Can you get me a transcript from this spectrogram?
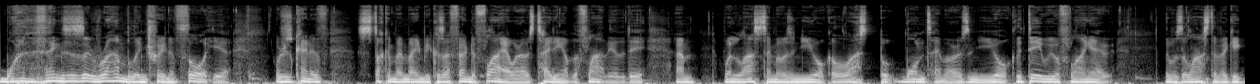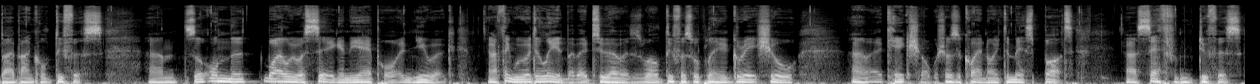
one of the things is a rambling train of thought here, which is kind of stuck in my mind because I found a flyer when I was tidying up the flat the other day. Um, when last time I was in New York, or the last but one time I was in New York, the day we were flying out, there was the last ever gig by a band called Dufus. Um, so on the while we were sitting in the airport in Newark, and I think we were delayed by about two hours as well. Dufus were playing a great show uh, at cake shop, which I was quite annoyed to miss. But uh, Seth from Dufus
